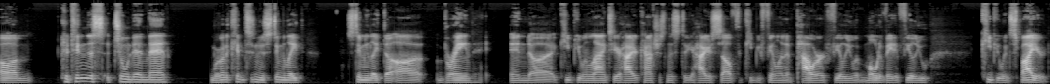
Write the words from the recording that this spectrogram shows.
um continue to tune in, man. We're going to continue to stimulate stimulate the uh, brain and uh, keep you in line to your higher consciousness, to your higher self, to keep you feeling empowered, feel you motivated, feel you keep you inspired.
